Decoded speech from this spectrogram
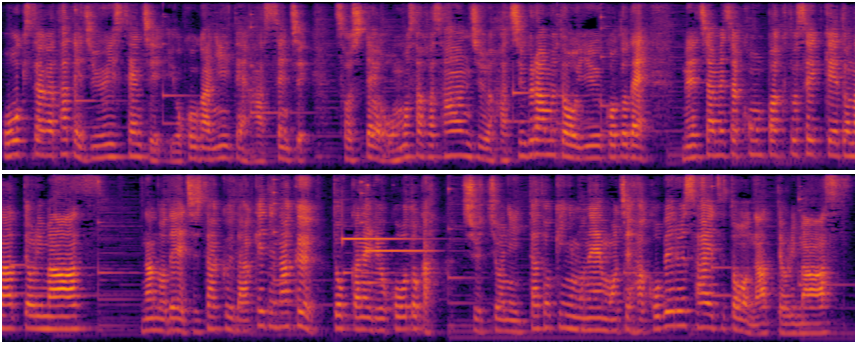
大きさが縦11センチ、横が2.8センチ、そして重さが 38g ということで、めちゃめちゃコンパクト設計となっております。なので自宅だけでなく、どっかね旅行とか出張に行った時にもね、持ち運べるサイズとなっております。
